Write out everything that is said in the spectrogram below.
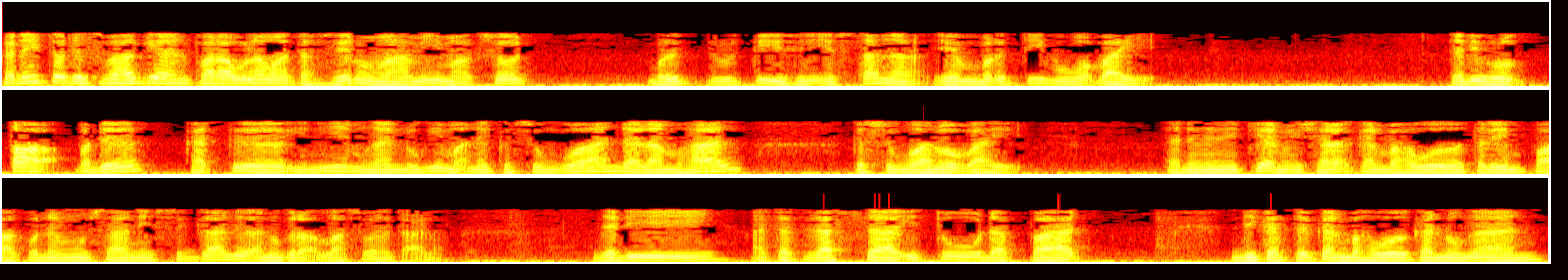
kerana itu ada sebahagian para ulama tafsir memahami maksud berarti di sini istana yang berarti buat baik jadi huruf ta pada kata ini mengandungi makna kesungguhan dalam hal kesungguhan buat baik. Dan dengan demikian mengisyaratkan bahawa terlimpah kepada Musa ni segala anugerah Allah SWT. Jadi atas dasar itu dapat dikatakan bahawa kandungan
